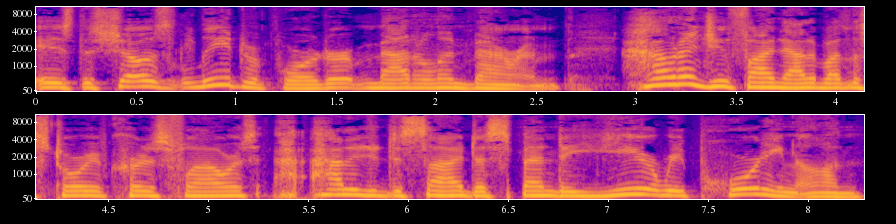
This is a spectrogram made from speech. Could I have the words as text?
is the show's lead reporter, Madeleine Baran. How did you find out about the story of Curtis Flowers? How did you decide to spend a year reporting on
